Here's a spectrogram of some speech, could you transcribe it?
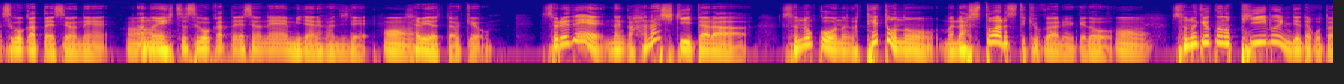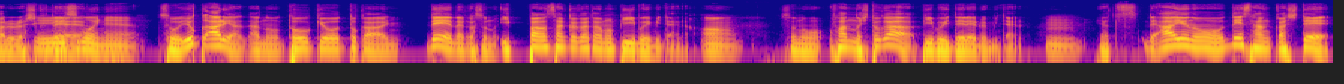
すごかったですよね、うん。あの演出すごかったですよねみたいな感じでうん。喋りよったわけよそれでなんか話聞いたらその子なんかテトの、まあ、ラストワルツって曲があるんやけどうん。その曲の PV に出たことあるらしくて、えーすごいね。そうよくあるやん。あの東京とかでなんかその一般参加型の PV みたいな。うん。そのファンの人が PV 出れるみたいなうん。やつ。でああいうので参加して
